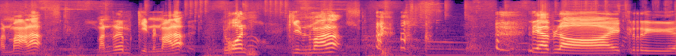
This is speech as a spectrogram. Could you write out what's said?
มันมาแล้ว มันเริ่มกลิ่นมันมาแล้วทุกคนกลิ่นมันมาแล้ว เรียบร้อยเกลือ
